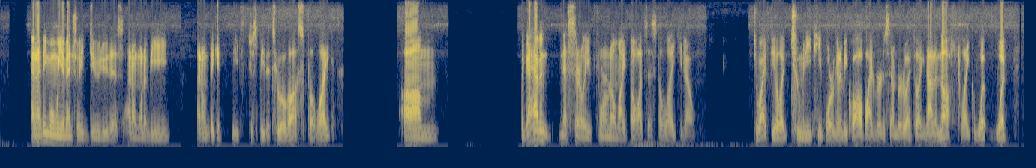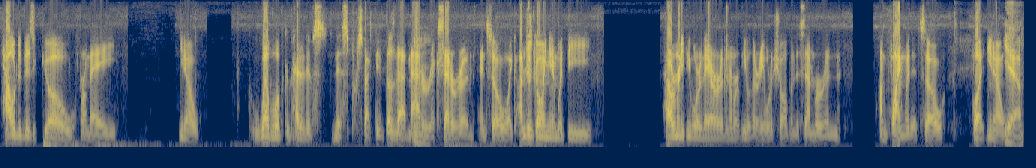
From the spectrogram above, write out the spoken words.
and I think when we eventually do do this, I don't want to be I don't think it needs to just be the two of us, but like um like I haven't necessarily formed all my thoughts as to like, you know, do I feel like too many people are going to be qualified for December? Do I feel like not enough? Like what what how did this go from a you know level of competitiveness perspective does that matter mm-hmm. et cetera and, and, so like i'm just going in with the however many people are there or the number of people that are able to show up in december and i'm fine with it so but you know yeah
